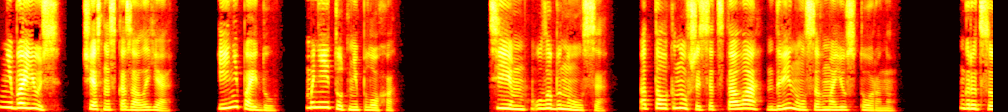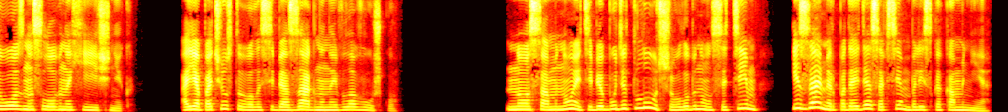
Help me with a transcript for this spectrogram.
«Не боюсь», — честно сказала я. «И не пойду. Мне и тут неплохо. Тим улыбнулся. Оттолкнувшись от стола, двинулся в мою сторону. Грациозно, словно хищник. А я почувствовала себя загнанной в ловушку. «Но со мной тебе будет лучше», — улыбнулся Тим и замер, подойдя совсем близко ко мне.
